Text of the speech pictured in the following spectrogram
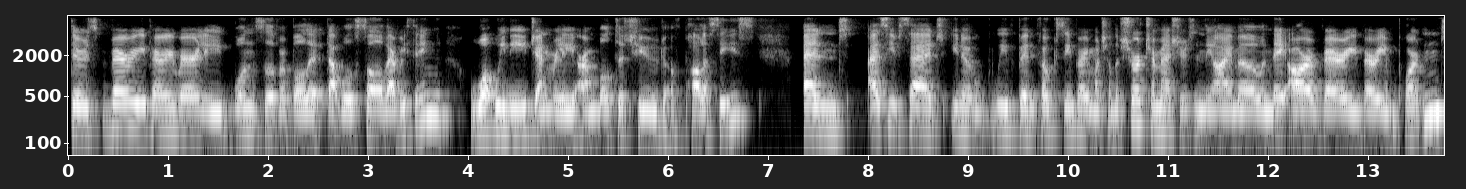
there's very, very rarely one silver bullet that will solve everything. What we need generally are a multitude of policies. And as you've said, you know, we've been focusing very much on the short-term measures in the IMO, and they are very, very important.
